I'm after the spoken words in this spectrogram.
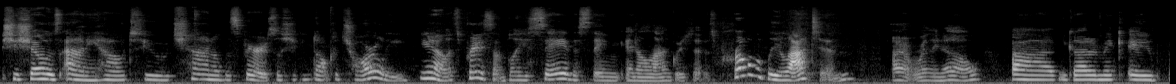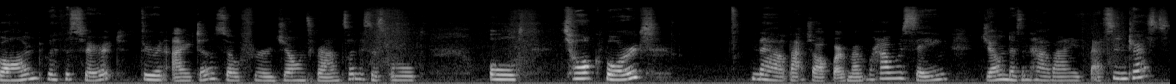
she shows Annie how to channel the spirit so she can talk to Charlie. You know, it's pretty simple. You say this thing in a language that is probably Latin. I don't really know. Uh, you gotta make a bond with the spirit through an item. So for Joan's grandson, this is old, old chalkboard. Now that chalkboard. Remember how I was saying Joan doesn't have Annie's best interests?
